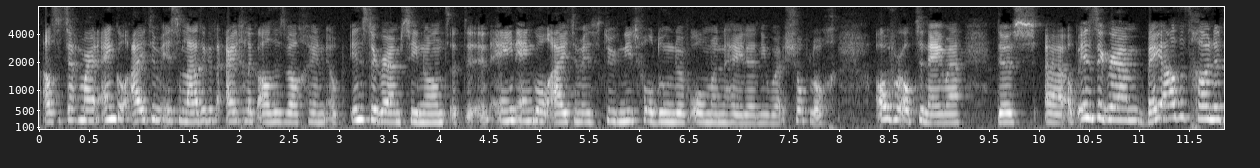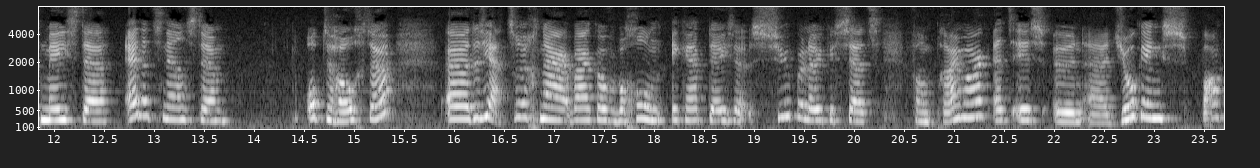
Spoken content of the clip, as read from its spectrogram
Als het zeg maar een enkel item is, dan laat ik het eigenlijk altijd wel geen op Instagram zien. Want het, een één enkel item is natuurlijk niet voldoende om een hele nieuwe shoplog over op te nemen. Dus uh, op Instagram ben je altijd gewoon het meeste en het snelste op de hoogte. Uh, dus ja, terug naar waar ik over begon. Ik heb deze super leuke set van Primark. Het is een uh, joggingspak.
